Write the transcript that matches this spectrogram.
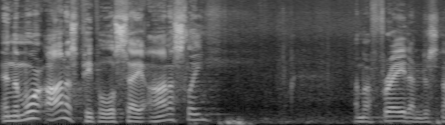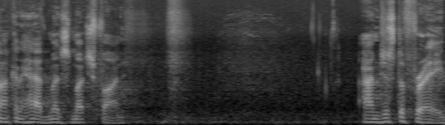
And the more honest people will say, honestly, I'm afraid I'm just not going to have much, much fun. I'm just afraid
